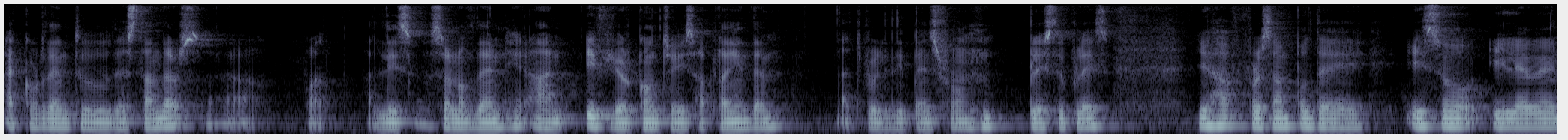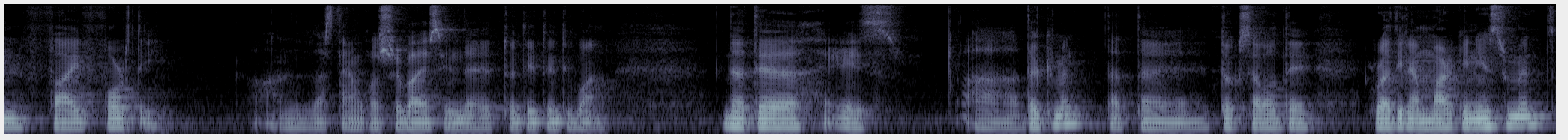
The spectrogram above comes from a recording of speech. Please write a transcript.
according to the standards, uh, well, at least some of them, and if your country is applying them, that really depends from place to place. You have, for example, the ISO 11540 and last time was revised in the 2021. That uh, is a document that uh, talks about the writing and marking instrument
